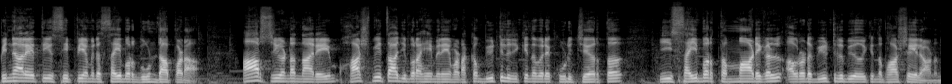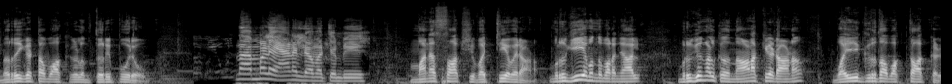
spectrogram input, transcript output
പിന്നാലെ എത്തി സി പി എമ്മിന്റെ സൈബർ ഗൂണ്ടാപ്പട. ആർ ശ്രീകണ്ഠൻ നായരെയും ഹാഷ്മി താജ് ഇബ്രാഹിമിനെയും അടക്കം വീട്ടിലിരിക്കുന്നവരെ കൂടി ചേർത്ത് ഈ സൈബർ തമ്മാടികൾ അവരുടെ വീട്ടിൽ ഉപയോഗിക്കുന്ന ഭാഷയിലാണ്. നെറികെട്ട വാക്കുകളും തെറിപ്പൂരവും. നമ്മളെയാണല്ലോ മച്ചമ്പി. മനസാക്ഷി വറ്റിയവരാണ്. മൃഗീയമെന്ന് പറഞ്ഞാൽ മൃഗങ്ങൾക്ക് നാണക്കേടാണ്. വൈകൃത വക്താക്കൾ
